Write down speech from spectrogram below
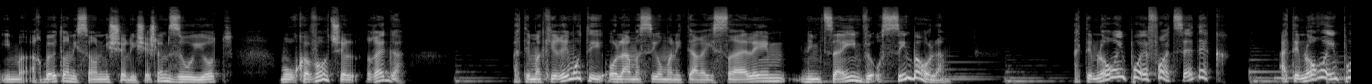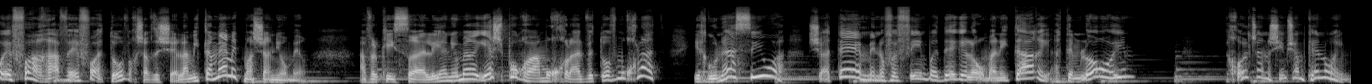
עם הרבה יותר ניסיון משלי, שיש להם זהויות מורכבות של רגע, אתם מכירים אותי עולם הסיוע ההומניטרי, ישראלים נמצאים ועושים בעולם. אתם לא רואים פה איפה הצדק? אתם לא רואים פה איפה הרע ואיפה הטוב? עכשיו זו שאלה מיתממת מה שאני אומר. אבל כישראלי אני אומר, יש פה רע מוחלט וטוב מוחלט. ארגוני הסיוע, שאתם מנופפים בדגל ההומניטרי, אתם לא רואים? יכול להיות שאנשים שם כן רואים,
